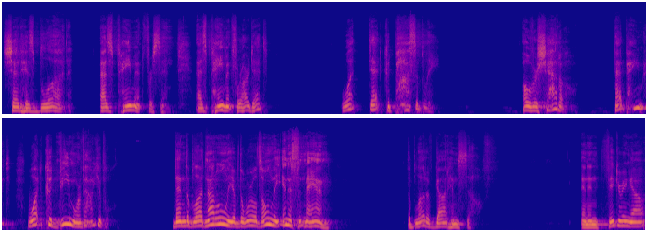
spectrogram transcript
shed his blood as payment for sin, as payment for our debt, what debt could possibly overshadow that payment? What could be more valuable? than the blood not only of the world's only innocent man, the blood of God Himself. And in figuring out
